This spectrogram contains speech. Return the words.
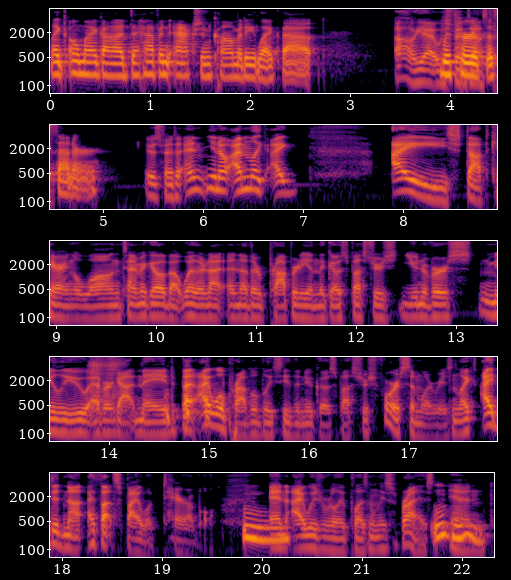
Like, oh my God, to have an action comedy like that oh yeah, it was with her at the center. It was fantastic. And you know, I'm like I I stopped caring a long time ago about whether or not another property in the Ghostbusters universe milieu ever got made, but I will probably see the new Ghostbusters for a similar reason. Like I did not I thought Spy looked terrible Mm. and I was really pleasantly surprised. Mhm. And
